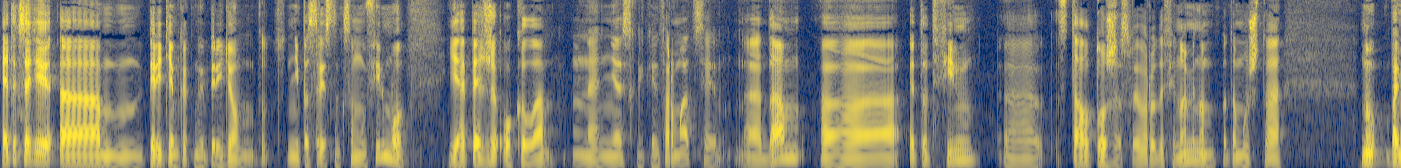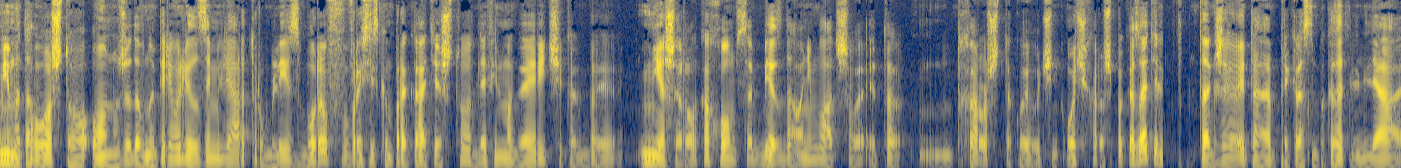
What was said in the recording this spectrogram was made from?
Это, кстати, эм, перед тем, как мы перейдем вот непосредственно к самому фильму, я опять же около э, несколько информации э, дам. Э, Этот фильм э, стал тоже своего рода феноменом, потому что ну, помимо того, что он уже давно перевалил за миллиард рублей сборов в российском прокате, что для фильма Гая Ричи как бы не Шерлока Холмса без Дауни-младшего, это хороший такой, очень, очень хороший показатель. Также это прекрасный показатель для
